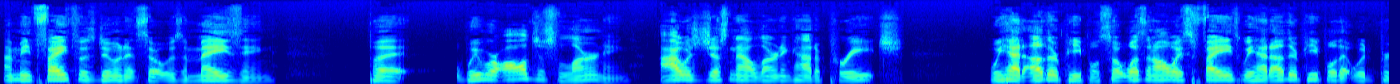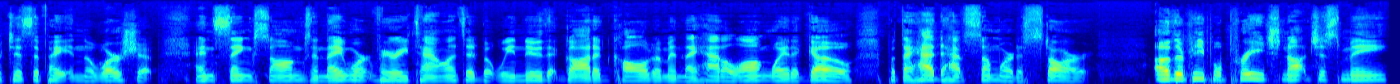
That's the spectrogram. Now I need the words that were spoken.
I mean, Faith was doing it, so it was amazing. But we were all just learning. I was just now learning how to preach. We had other people, so it wasn't always faith. We had other people that would participate in the worship and sing songs, and they weren't very talented, but we knew that God had called them and they had a long way to go, but they had to have somewhere to start. Other people preach, not just me,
